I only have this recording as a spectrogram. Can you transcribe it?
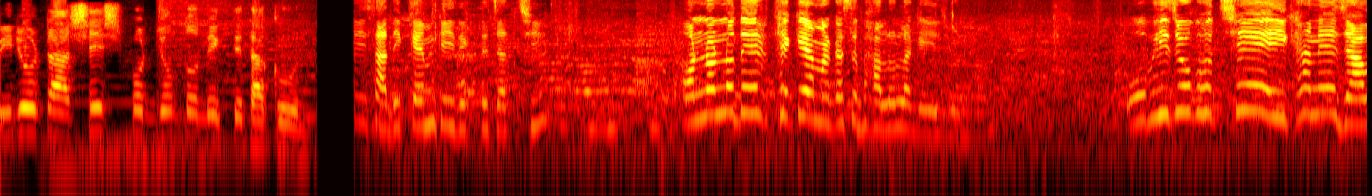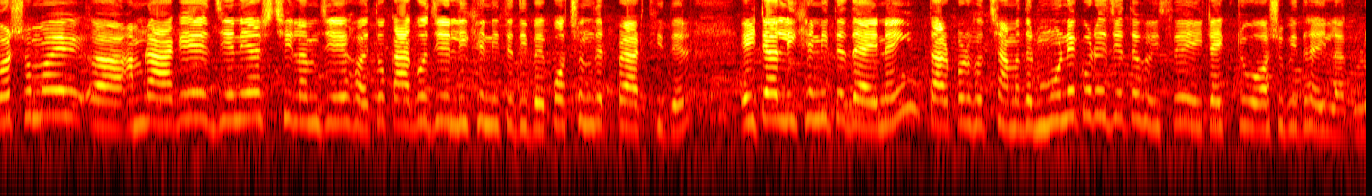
ভিডিওটা শেষ পর্যন্ত দেখতে থাকুন। এই সাদিক ক্যাম্পকেই দেখতে চাচ্ছি? অন্যান্যদের থেকে আমার কাছে ভালো লাগে এই জন্য। অভিযোগ হচ্ছে এইখানে যাওয়ার সময় আমরা আগে জেনে আসছিলাম যে হয়তো কাগজে লিখে নিতে দিবে পছন্দের প্রার্থীদের। এইটা লিখে নিতে দেয় নাই। তারপর হচ্ছে আমাদের মনে করে যেতে হয়েছে, এইটা একটু অসুবিধাই লাগল।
